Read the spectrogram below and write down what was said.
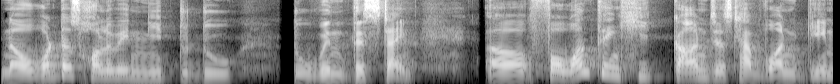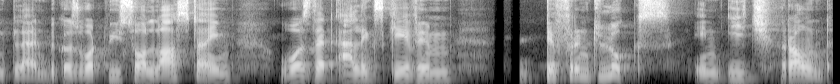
Now, what does Holloway need to do to win this time? Uh, for one thing, he can't just have one game plan because what we saw last time was that Alex gave him different looks in each round.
